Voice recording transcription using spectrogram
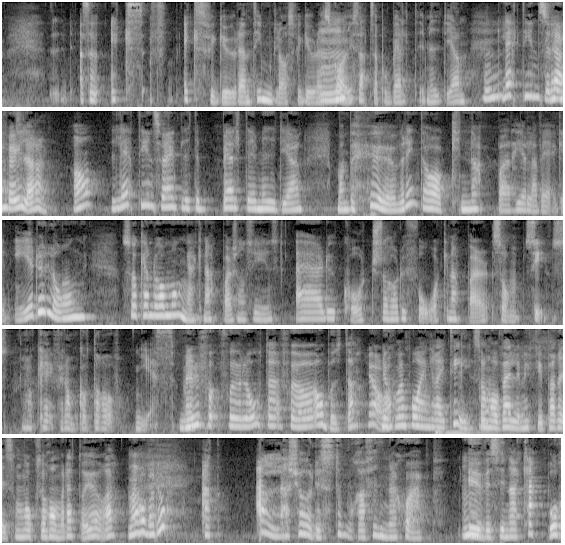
alltså X, X-figuren, timglasfiguren, ska ju satsa på bälte i midjan. Lätt Mm. Det är därför insvängt. jag gillar den. Ja, lätt insvängt, lite bälte i midjan. Man behöver inte ha knappar hela vägen. Är du lång så kan du ha många knappar som syns. Är du kort så har du få knappar som syns. Okej, för de kortar av. Yes. Men nu får, får, jag låta, får jag avbryta? Ja. Nu kommer jag på en grej till som var väldigt mycket i Paris som också har med detta att göra. Men vadå? Att alla körde stora fina skärp över sina kappor.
